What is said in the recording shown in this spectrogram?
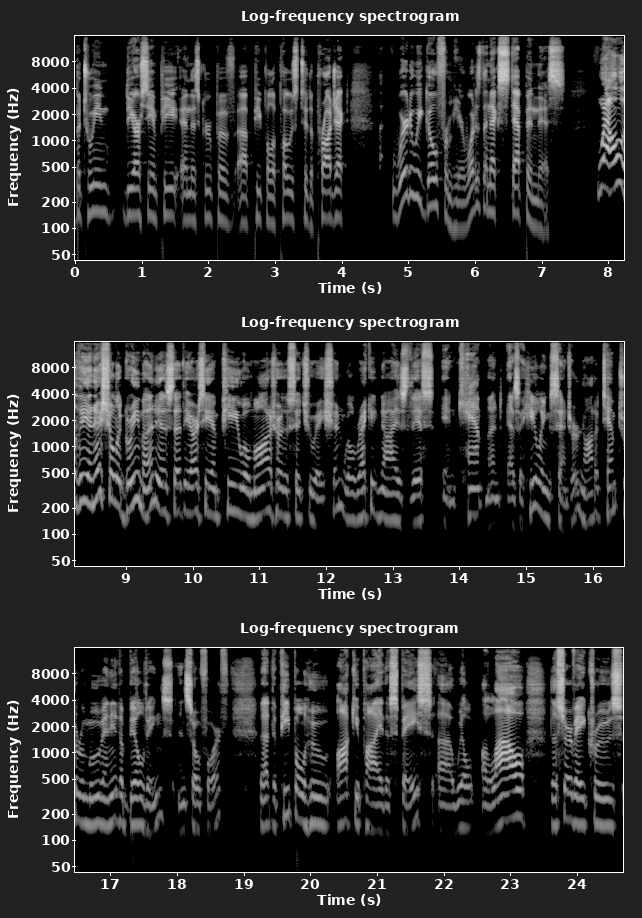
between the RCMP and this group of uh, people opposed to the project where do we go from here? What is the next step in this? Well, the initial agreement is that the RCMP will monitor the situation, will recognize this encampment as a healing center, not attempt to remove any of the buildings and so forth, that the people who occupy the space uh, will allow the survey crews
